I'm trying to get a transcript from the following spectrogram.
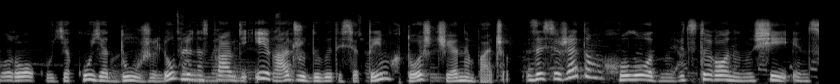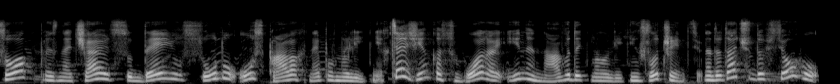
року, яку я дуже люблю насправді і раджу дивитися тим, хто ще не бачив. За сюжетом холодну відсторонену Ші Інсок призначають суддею суду у справах неповнолітніх. Ця жінка сувора і ненавидить малолітніх злочинців. На додачу до всього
